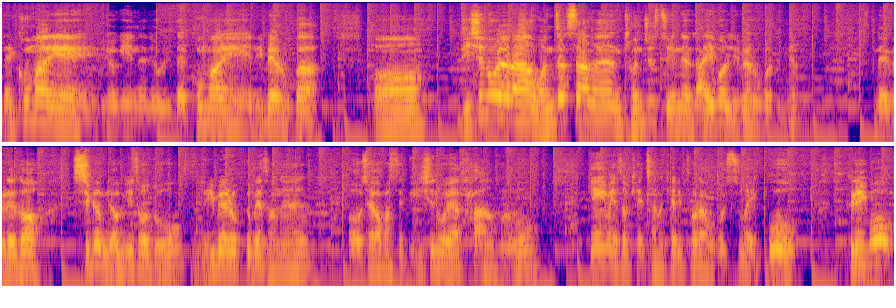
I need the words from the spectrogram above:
네코마의 여기 있는 여기 네코마의 리베로가 어 니시노야랑 원작상은 견줄 수 있는 라이벌 리베로거든요. 네, 그래서 지금 여기서도 리베로급에서는 어, 제가 봤을 때 니시노야 다음으로 게임에서 괜찮은 캐릭터라고 볼 수가 있고 그리고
